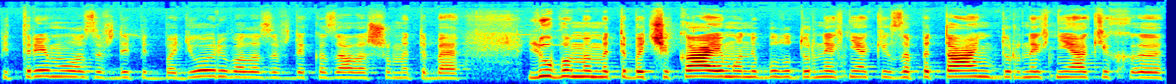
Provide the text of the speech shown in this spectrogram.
підтримувала, завжди підбадьорювала, завжди казала, що ми тебе любимо, ми тебе чекаємо. Не було дурних ніяких запитань, дурних ніяких е,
